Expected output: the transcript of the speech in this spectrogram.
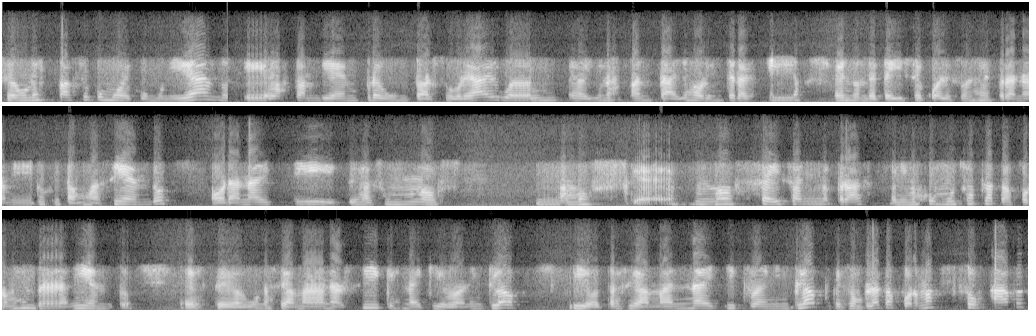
sea un espacio como de comunidad, donde vas también preguntar sobre algo, hay, unas pantallas ahora interactivas en donde te dice cuáles son los entrenamientos que estamos haciendo. Ahora Nike desde hace unos digamos que unos seis años atrás venimos con muchas plataformas de entrenamiento este una se llama NRC que es Nike Running Club y otra se llama Nike Training Club que son plataformas son apps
